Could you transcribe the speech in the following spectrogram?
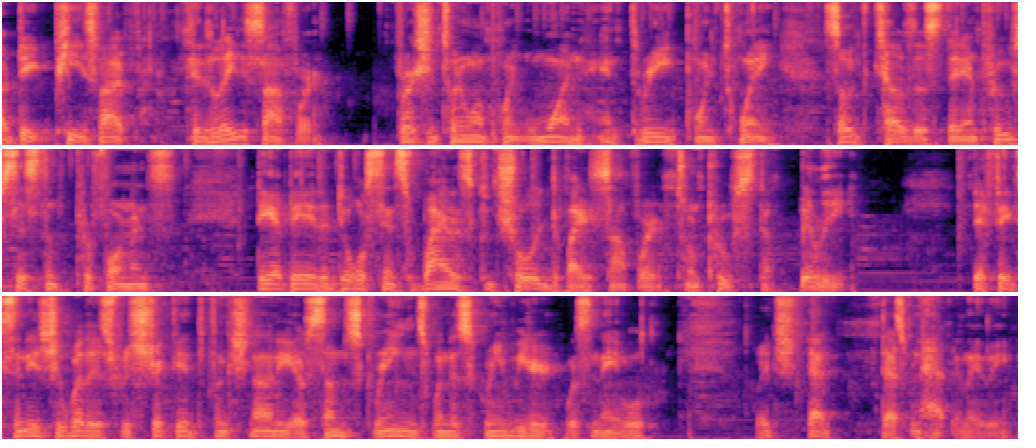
update PS5 to the latest software version 21.1 and 3.20. So it tells us that improved system performance, they updated the DualSense wireless controller device software to improve stability. They fixed an issue where it's restricted functionality of some screens when the screen reader was enabled, which that that's been happening lately.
